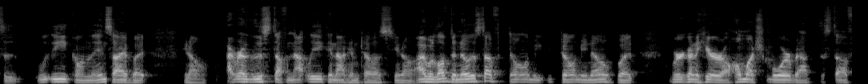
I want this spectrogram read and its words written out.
to leak on the inside. But you know, I'd rather this stuff not leak and not him tell us. You know, I would love to know this stuff. Don't let me don't let me know. But we're going to hear a whole much more about the stuff.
